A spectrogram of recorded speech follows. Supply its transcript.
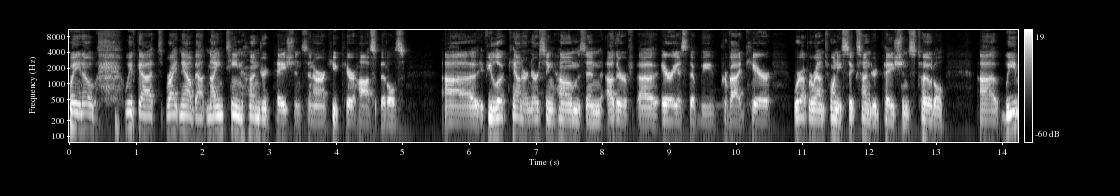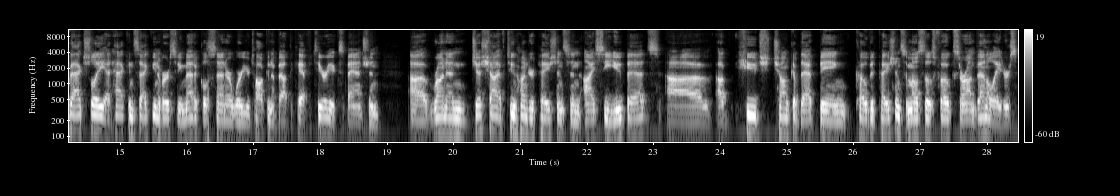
Well, you know, we've got right now about 1,900 patients in our acute care hospitals. Uh, if you look, count our nursing homes and other uh, areas that we provide care, we're up around 2,600 patients total. Uh, we've actually, at Hackensack University Medical Center, where you're talking about the cafeteria expansion, uh, running just shy of 200 patients in ICU beds, uh, a huge chunk of that being COVID patients, and most of those folks are on ventilators.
